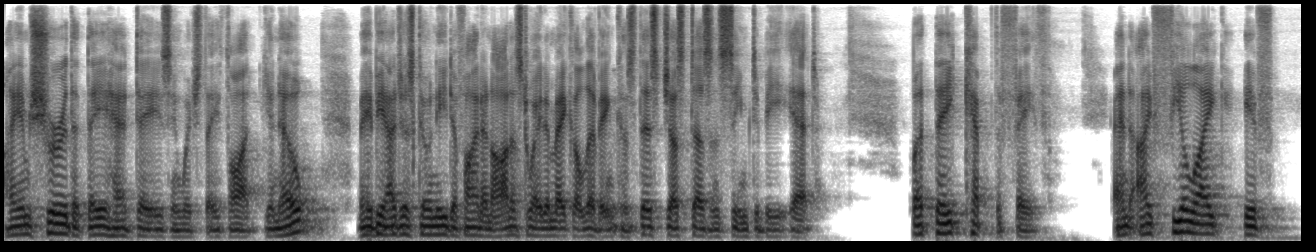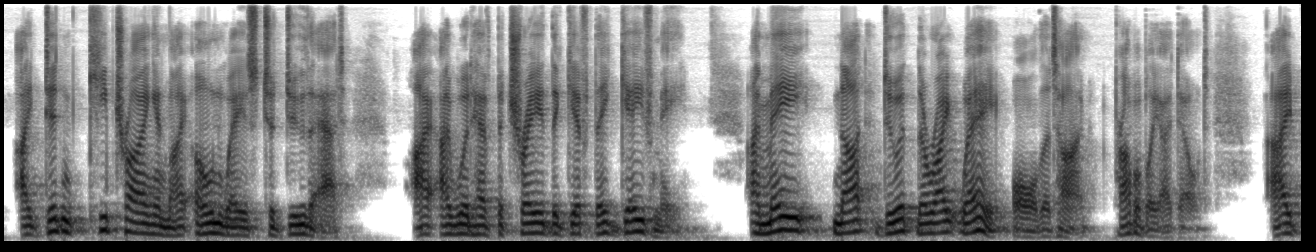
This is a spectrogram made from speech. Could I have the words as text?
I am sure that they had days in which they thought, you know, maybe I just go need to find an honest way to make a living because this just doesn't seem to be it. But they kept the faith. And I feel like if I didn't keep trying in my own ways to do that, I, I would have betrayed the gift they gave me. I may not do it the right way all the time. Probably I don't. I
